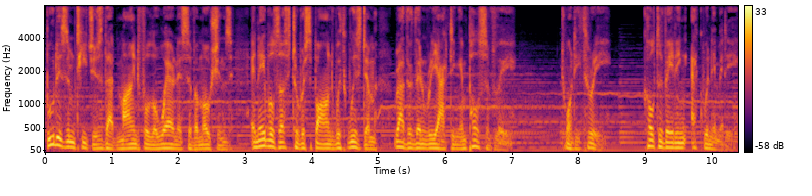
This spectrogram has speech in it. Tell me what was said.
Buddhism teaches that mindful awareness of emotions enables us to respond with wisdom rather than reacting impulsively. 23. Cultivating equanimity.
